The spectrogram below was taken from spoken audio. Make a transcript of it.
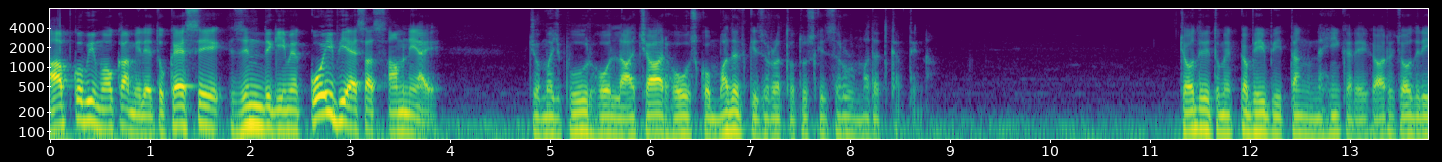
आपको भी मौका मिले तो कैसे ज़िंदगी में कोई भी ऐसा सामने आए जो मजबूर हो, लाचार हो, उसको मदद की ज़रूरत हो तो उसकी ज़रूर मदद कर देना। चौधरी तुम्हें कभी भी तंग नहीं करेगा और चौधरी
